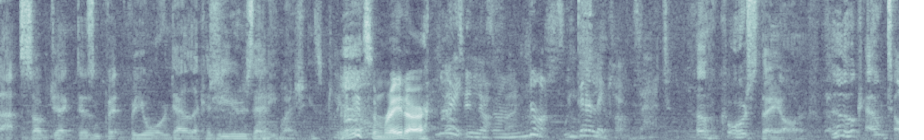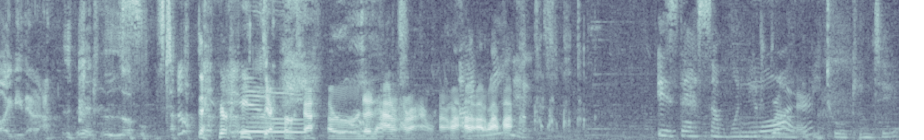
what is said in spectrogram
That subject isn't fit for your delicate ears anyway. You need some radar. My ears are not delicate. Of course they are. Look how tiny they are. Little lobes. I mean it. Is there someone you'd rather be talking to?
